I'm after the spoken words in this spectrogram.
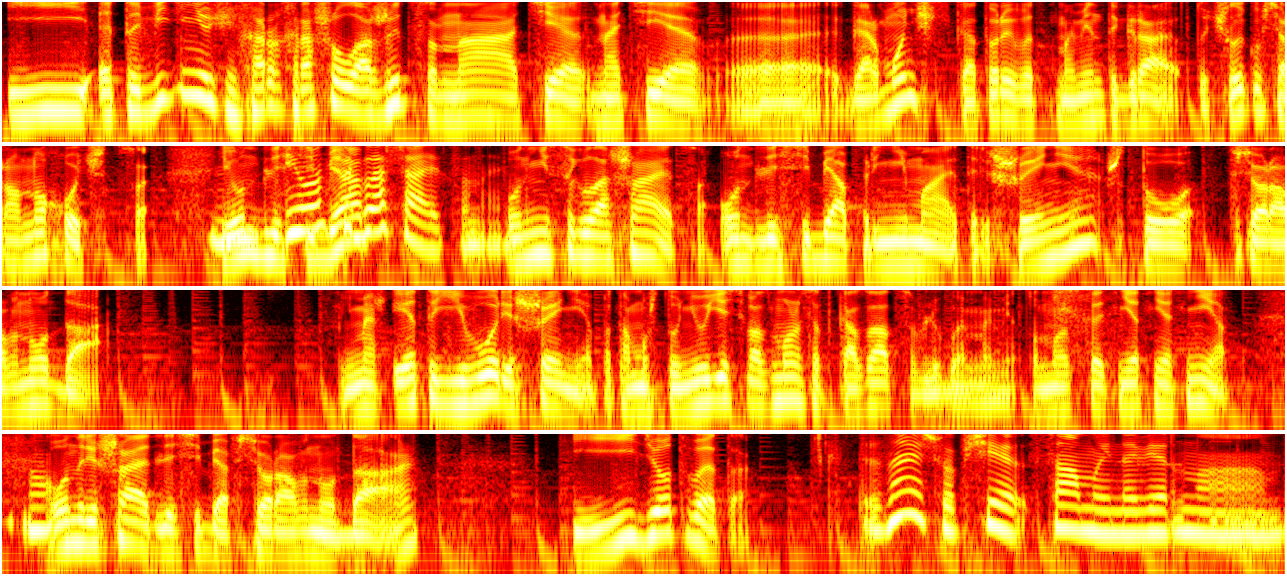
И это видение очень хор- хорошо ложится на те, на те э, гармончики, которые в этот момент играют. То человеку все равно хочется. И он для и себя... он соглашается на это. Он не соглашается. Он для себя принимает решение, что все равно да. Понимаешь? И это его решение, потому что у него есть возможность отказаться в любой момент. Он может сказать нет, нет, нет. Но... Он решает для себя все равно да и идет в это. Ты знаешь, вообще самый, наверное,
